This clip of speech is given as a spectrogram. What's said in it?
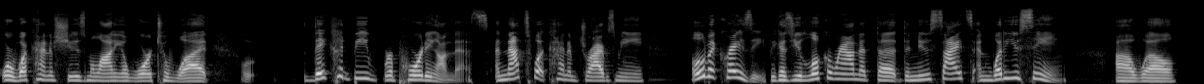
or what kind of shoes Melania wore to what. They could be reporting on this. And that's what kind of drives me a little bit crazy because you look around at the, the news sites and what are you seeing? Uh, well,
